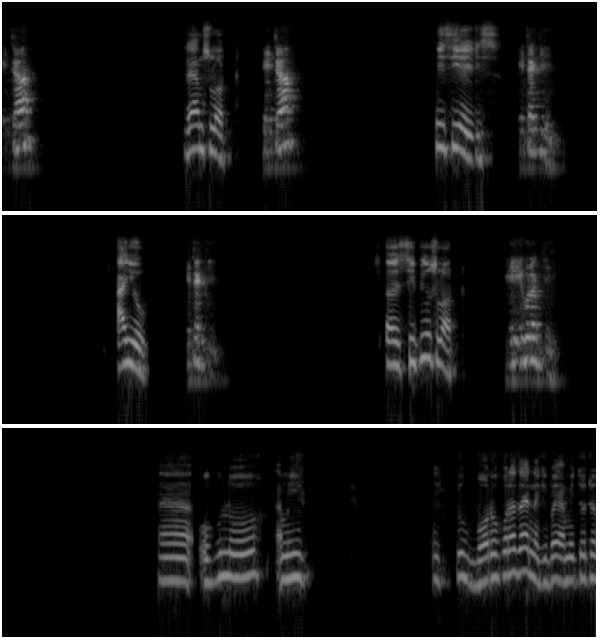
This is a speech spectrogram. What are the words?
এটা র্যাম স্লট এটা পিসিএইচ এটা কি? আইও এটা কি? সিপিইউ স্লট এগুলো কি? ওগুলো আমি একটু বড় করা যায় নাকি? ভাই আমি তো এটা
